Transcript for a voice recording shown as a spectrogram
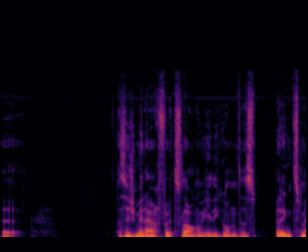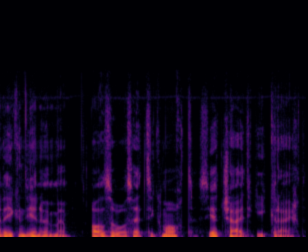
Äh, es ist mir auch viel zu langweilig und das bringt es mir irgendwie nicht mehr. Also, was hat sie gemacht? Sie hat die Scheidung eingereicht.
